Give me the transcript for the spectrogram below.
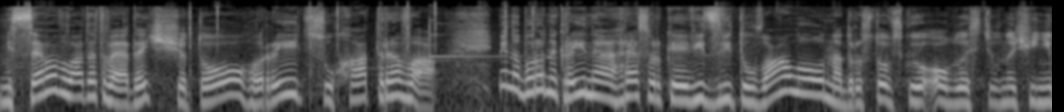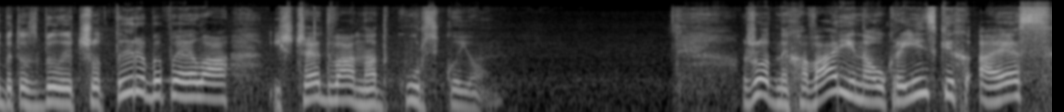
Місцева влада твердить, що то горить суха трава. Міноборони країни-агресорки відзвітувало над Ростовською областю. Вночі нібито збили чотири БПЛА і ще два над Курською. Жодних аварій на українських АЕС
